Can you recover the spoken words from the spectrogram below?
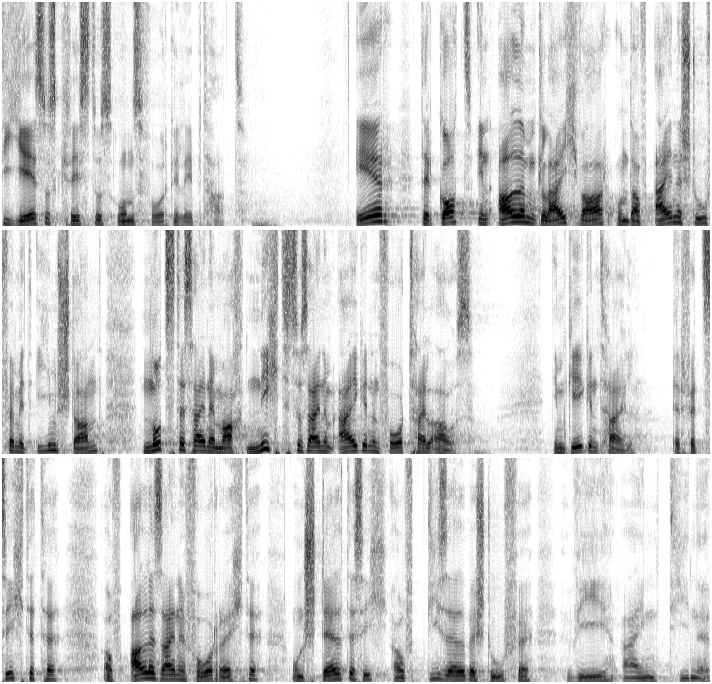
die Jesus Christus uns vorgelebt hat. Er, der Gott in allem gleich war und auf einer Stufe mit ihm stand, nutzte seine Macht nicht zu seinem eigenen Vorteil aus. Im Gegenteil, er verzichtete auf alle seine Vorrechte und stellte sich auf dieselbe Stufe wie ein Diener.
